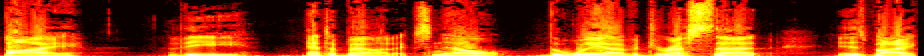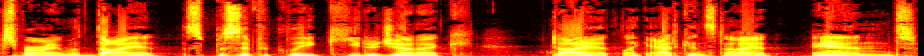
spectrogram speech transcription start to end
by the antibiotics. Now, the way I've addressed that is by experimenting with diet, specifically ketogenic diet, like Atkins diet, and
